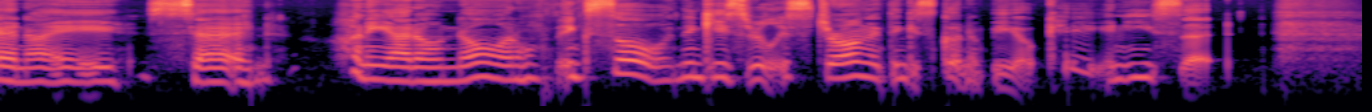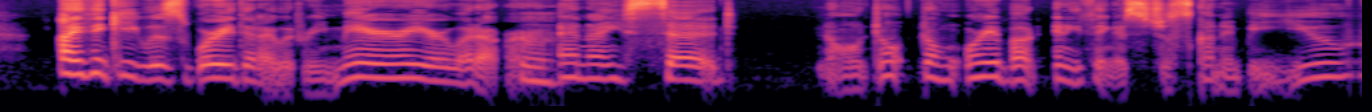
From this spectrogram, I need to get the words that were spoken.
And I said, "Honey, I don't know. I don't think so. I think he's really strong. I think he's gonna be okay." And he said, "I think he was worried that I would remarry or whatever." Mm. And I said, no, don't don't worry about anything. It's just gonna be you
